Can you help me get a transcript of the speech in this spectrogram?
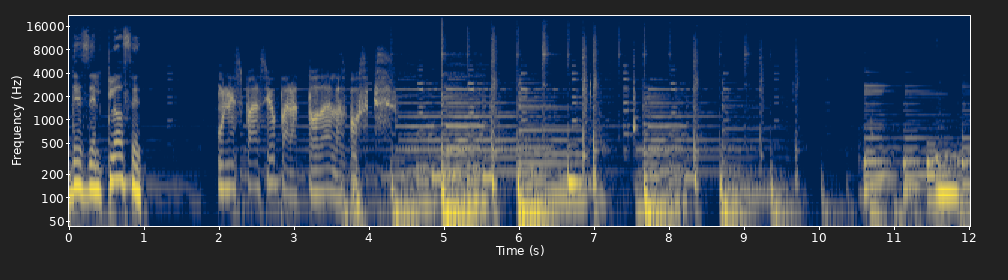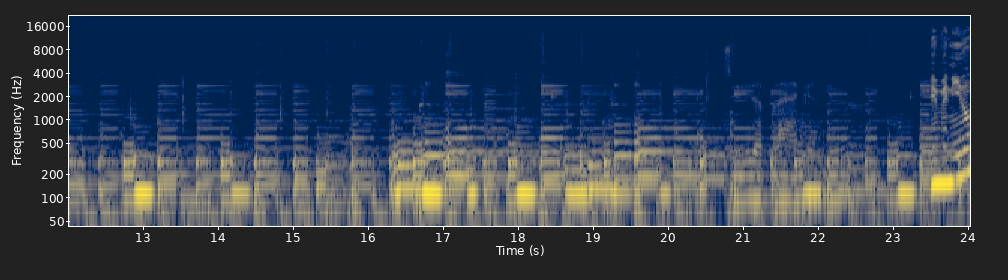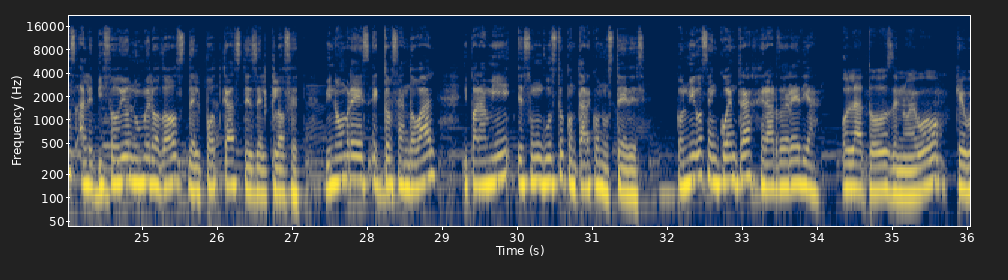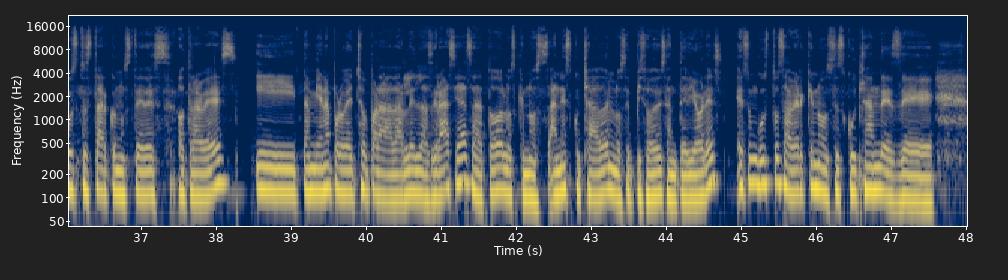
Desde el closet. Un espacio para todas las voces. Al episodio número 2 del podcast Desde el Closet. Mi nombre es Héctor Sandoval y para mí es un gusto contar con ustedes. Conmigo se encuentra Gerardo Heredia. Hola a todos de nuevo, qué gusto estar con ustedes otra vez. Y también aprovecho para darles las gracias a todos los que nos han escuchado en los episodios anteriores. Es un gusto saber que nos escuchan desde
